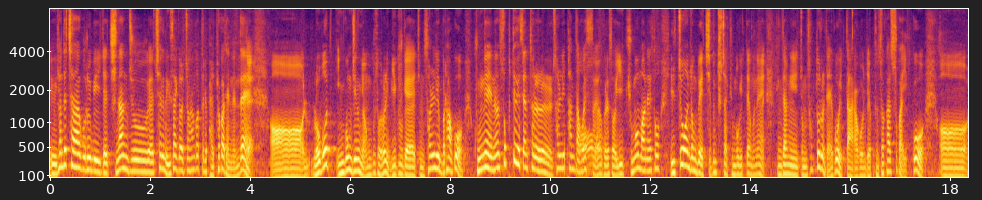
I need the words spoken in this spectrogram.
이 현대차 그룹이 이제 지난주에 최근 의사결정한 것들이 발표가 됐는데 네. 어, 로봇 인공지능 연구소를 미국에 지금 설립을 하고 국내에는 소프트웨어 센터를 설립한다고 오. 했어요. 그래서 이 규모만 해서 1조 원 정도의 지분 투자 규모이기 때문에 굉장히 좀 속도를 내고 있다라고 이제 분석할 수가 있고 어,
